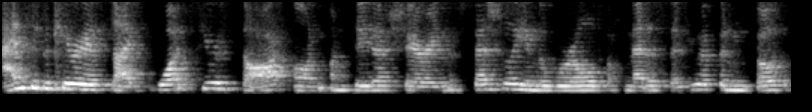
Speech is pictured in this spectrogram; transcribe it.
I'm super curious, like, what's your thought on, on data sharing, especially in the world of medicine? You have been both a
